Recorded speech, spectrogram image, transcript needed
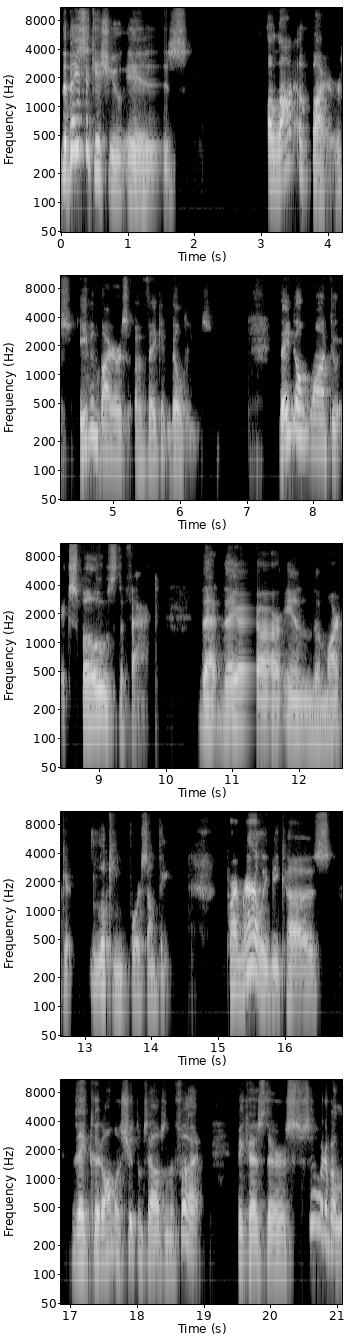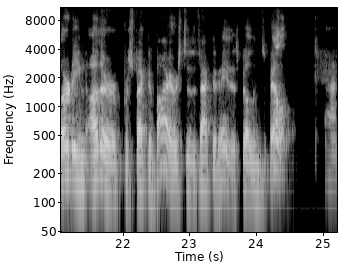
the basic issue is a lot of buyers even buyers of vacant buildings they don't want to expose the fact that they are in the market looking for something primarily because they could almost shoot themselves in the foot because they're sort of alerting other prospective buyers to the fact that hey this building's available. Uh-huh.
